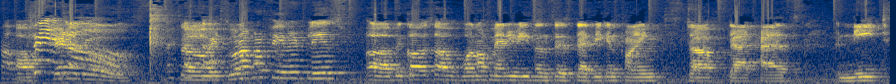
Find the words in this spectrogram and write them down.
From of Trader Joe's. so it's one of our favorite places uh, because of one of many reasons is that we can find stuff that has neat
